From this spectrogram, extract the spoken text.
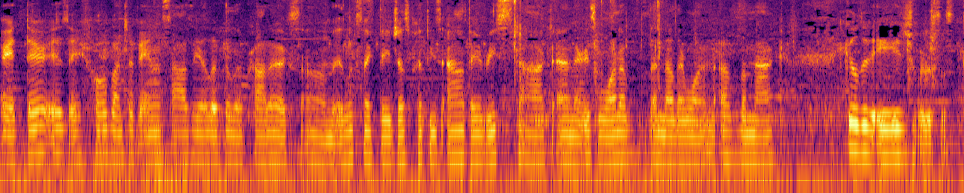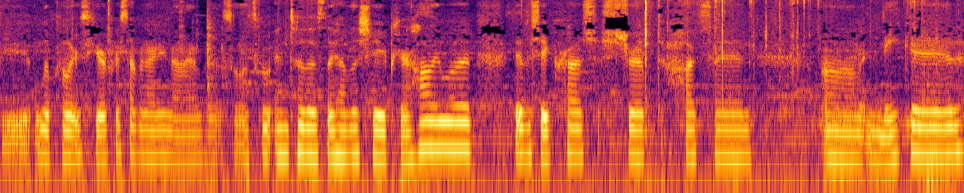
All right, there is a whole bunch of Anastasia lip lip products. Um, it looks like they just put these out. They restocked, and there is one of another one of the MAC Gilded Age. What is this? The lip colors here for $7.99. But so let's go into this. They have the shade Pure Hollywood. They have the shade Crush, Stripped, Hudson, um, Naked,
